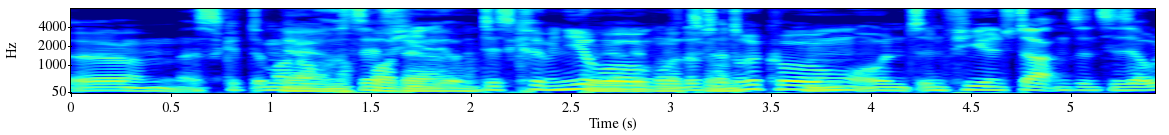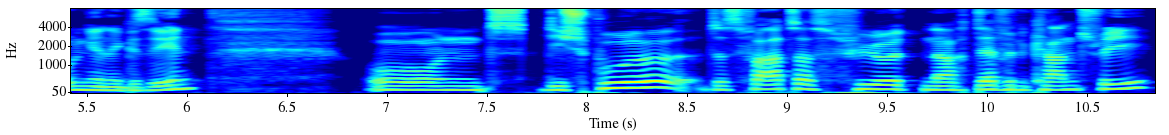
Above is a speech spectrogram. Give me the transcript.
ähm, es gibt immer Ja, noch, noch sehr viel Diskriminierung und. Unterdrückung Mhm. und in vielen Staaten sind sie sehr ungern gesehen. Und die Spur des Vaters führt nach Devon Country.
